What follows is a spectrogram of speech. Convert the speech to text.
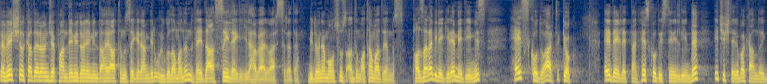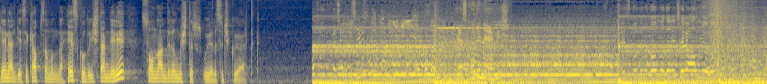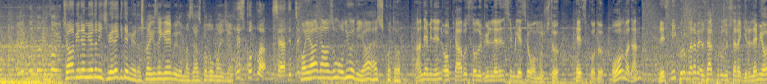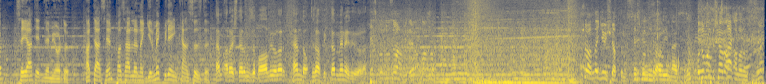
Ve 5 yıl kadar önce pandemi döneminde hayatımıza giren bir uygulamanın vedasıyla ilgili haber var sırada. Bir dönem onsuz adım atamadığımız, pazara bile giremediğimiz HES kodu artık yok. E-Devlet'ten HES kodu istenildiğinde İçişleri Bakanlığı genelgesi kapsamında HES kodu işlemleri sonlandırılmıştır uyarısı çıkıyor artık. HES kodu neymiş? HES kodunuz olmadan içeri almıyoruz. Telefonlarınıza Uçağa binemiyordun hiçbir yere gidemiyordun. merkezine giremiyordum mesela HES kodu olmayınca. HES kodla seyahat edecek. Bayağı lazım oluyordu ya HES kodu. Pandeminin o kabus dolu günlerin simgesi olmuştu HES kodu. O olmadan resmi kurumlara ve özel kuruluşlara girilemiyor, seyahat edilemiyordu. Hatta semt pazarlarına girmek bile imkansızdı. Hem araçlarımızı bağlıyorlar hem de trafikten men ediyorlar. Şu anda giriş yaptınız.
